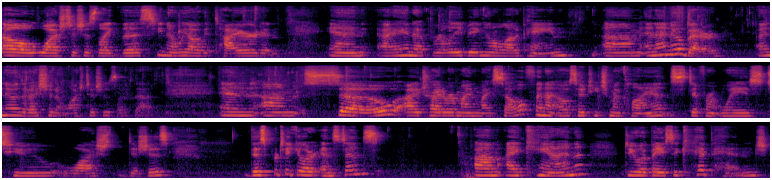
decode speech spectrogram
I'll wash dishes like this. You know, we all get tired and, and I end up really being in a lot of pain. Um, and I know better. I know that I shouldn't wash dishes like that. And um, so I try to remind myself, and I also teach my clients different ways to wash dishes. This particular instance, um, I can do a basic hip hinge.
